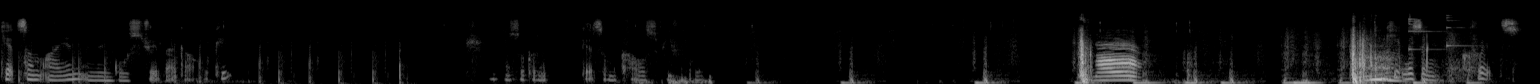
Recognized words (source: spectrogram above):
get some iron, and then go straight back out, okay? I'm also gonna get some cows before. No. I keep missing crits.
